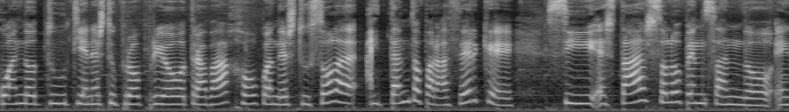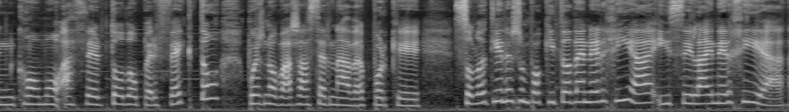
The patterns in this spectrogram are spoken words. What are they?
cuando tú tienes tu propio trabajo, cuando es tú sola, hay tanto para hacer que si estás solo pensando en cómo hacer todo perfecto, pues no vas a hacer nada porque solo tienes un poquito de energía y si la energía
